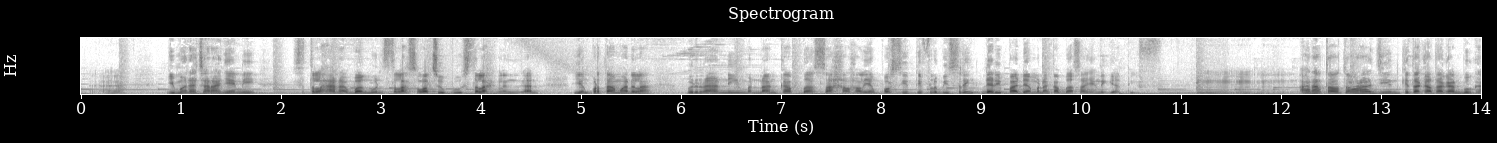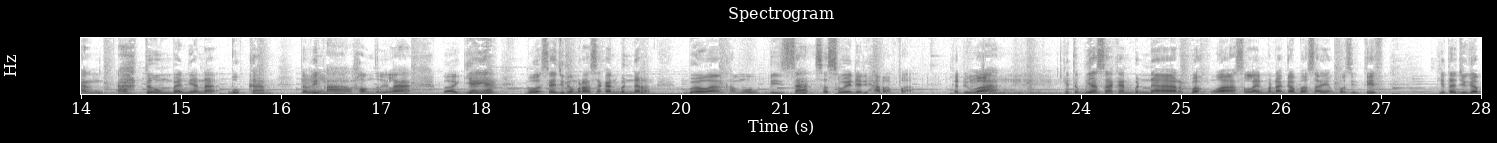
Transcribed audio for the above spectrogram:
Nah, gimana caranya nih? Setelah anak bangun, setelah sholat subuh, setelah melakukan, yang pertama adalah berani menangkap basah hal-hal yang positif lebih sering daripada menangkap basah yang negatif. Hmm, hmm, hmm. Anak tahu-tahu rajin, kita katakan bukan ah tumben ya nak, bukan. Tapi alhamdulillah bahagia ya bahwa saya juga merasakan benar bahwa kamu bisa sesuai dari harapan. Kedua, kita biasakan benar bahwa selain menangkap bahasa yang positif, kita juga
